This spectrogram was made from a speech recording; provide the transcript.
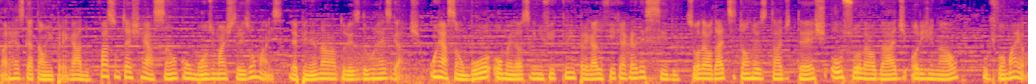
para resgatar um empregado, faça um teste de reação com um bônus de mais 3 ou mais, dependendo da natureza do resgate. Uma reação boa ou melhor significa que o empregado fica agradecido. Sua lealdade se torna o resultado de teste ou sua lealdade original, o que for maior.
